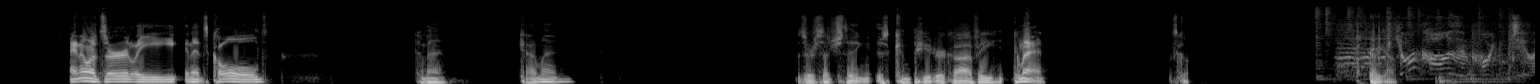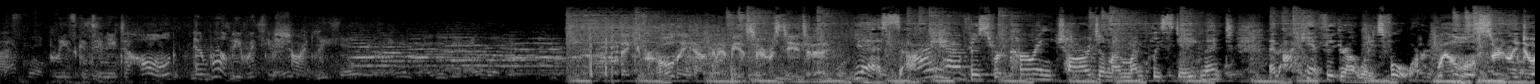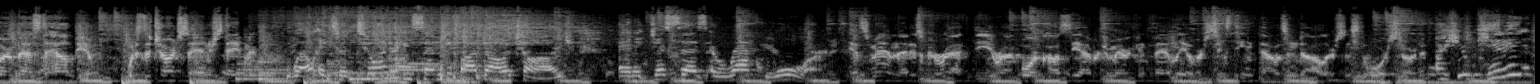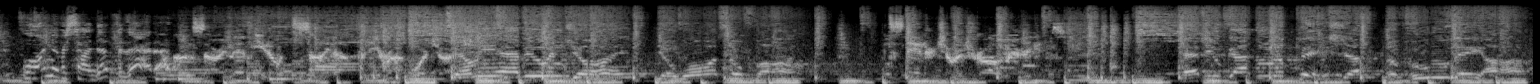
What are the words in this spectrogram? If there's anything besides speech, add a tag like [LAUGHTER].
I know it's early and it's cold. Come on. Come on. Is there such thing as computer coffee? Come on. Let's go. There we go. For holding. How can I be of service to you today? Yes, I have this recurring charge on my monthly statement, and I can't figure out what it's for. Well, we'll certainly do our best to help you. What does the charge say on your statement? Well, it's a $275 charge, and it just says Iraq War. Yes, ma'am, that is correct. The Iraq War cost the average American family over $16,000 since the war started. Are you kidding? Well, I never signed up for that. I- I'm sorry, ma'am, you don't sign up for the Iraq War charge. Tell me, have you enjoyed your war so far? It's a standard charge for all Americans. Have you gotten a picture of who they are?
